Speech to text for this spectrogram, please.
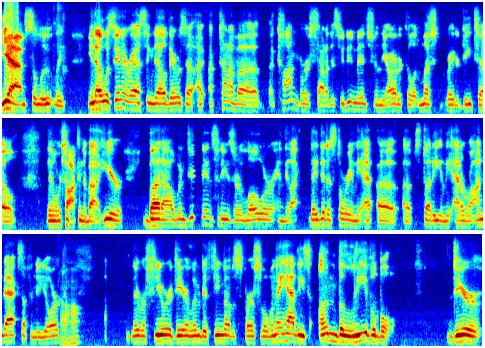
Yeah, absolutely. You know what's interesting though, there was a, a kind of a, a, converse side of this. We do mention in the article in much greater detail than we're talking about here. But uh, when deer densities are lower, and they like they did a story in the uh, a study in the Adirondacks up in New York. Uh-huh. There were fewer deer, limited female dispersal. When they had these unbelievable deer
